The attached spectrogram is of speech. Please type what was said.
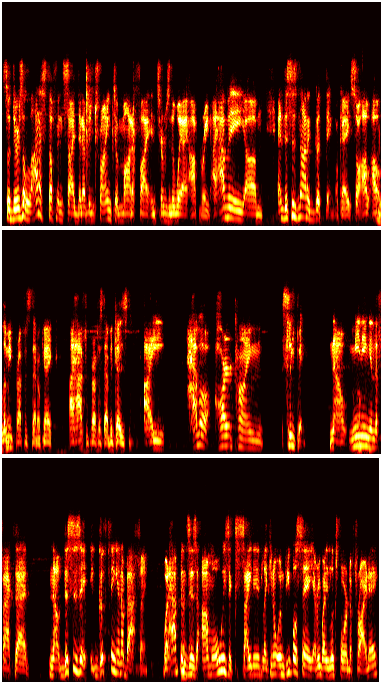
so there's a lot of stuff inside that i've been trying to modify in terms of the way i operate. I have a um and this is not a good thing okay? So i'll, I'll okay. let me preface that okay i have to preface that because i have a hard time sleeping now meaning in the fact that now this is a good thing and a bad thing what happens mm-hmm. is I'm always excited. Like, you know, when people say everybody looks forward to Friday,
